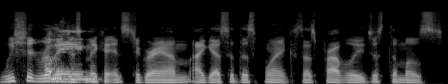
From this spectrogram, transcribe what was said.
We should really just mean- make an Instagram, I guess, at this point, because that's probably just the most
